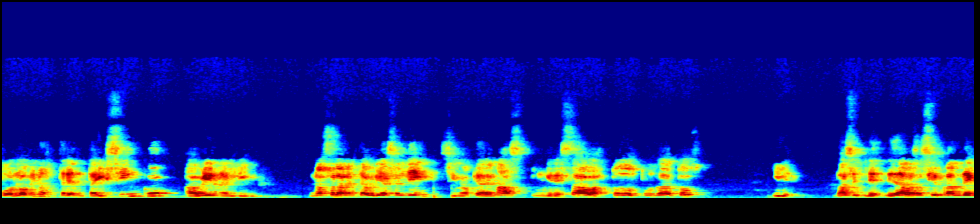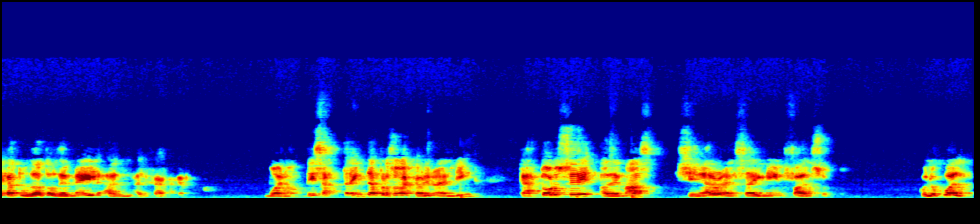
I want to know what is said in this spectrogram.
por lo menos 35 abrieron el link. No solamente abrías el link, sino que además ingresabas todos tus datos y le, dabas así en bandeja tus datos de mail al, al hacker. Bueno, de esas 30 personas que abrieron el link, 14 además llenaron el sign-in falso. Con lo cual,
